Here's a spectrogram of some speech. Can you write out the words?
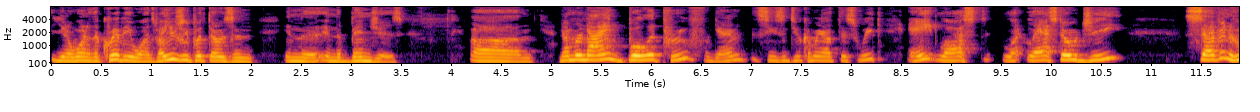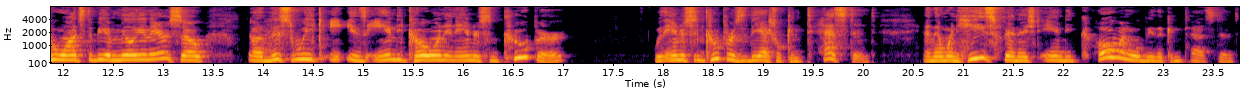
you know, one of the Quibi ones, but I usually put those in in the in the binges. Um, number nine, Bulletproof. Again, season two coming out this week. Eight, Lost Last OG. Seven, Who Wants to Be a Millionaire. So uh, this week is Andy Cohen and Anderson Cooper with Anderson Cooper as the actual contestant. And then when he's finished, Andy Cohen will be the contestant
